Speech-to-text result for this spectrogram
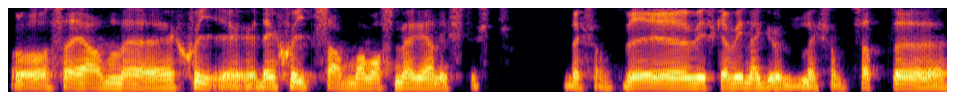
Och då säger han, eh, det är skitsamma vad som är realistiskt. Liksom. Vi, vi ska vinna guld. Liksom. Så att, eh,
